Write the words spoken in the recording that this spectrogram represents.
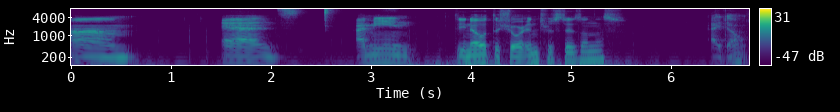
Um, and I mean, Do you know what the short interest is on this? I don't.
